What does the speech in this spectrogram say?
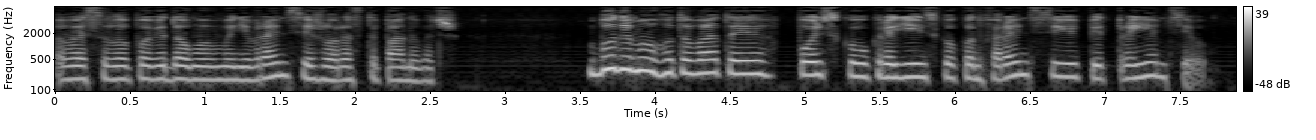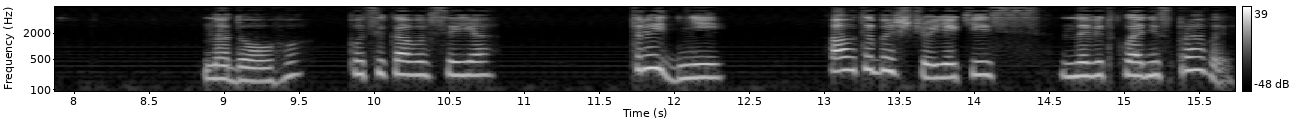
весело повідомив мені вранці Жора Степанович. Будемо готувати польсько-українську конференцію підприємців. Надовго, поцікавився я. Три дні. А в тебе що, якісь невідкладні справи?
